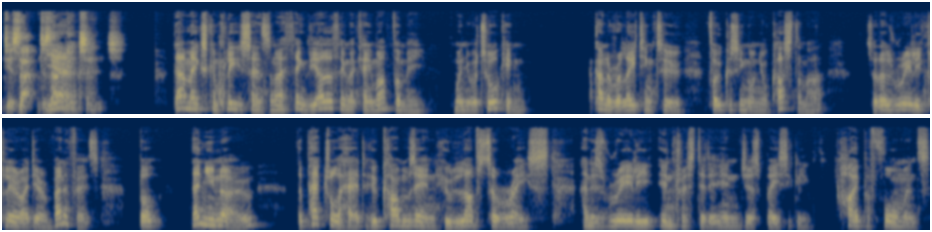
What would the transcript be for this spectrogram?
does that does yeah. that make sense? That makes complete sense. And I think the other thing that came up for me when you were talking, kind of relating to focusing on your customer, so there was really clear idea of benefits, but then you know the petrol head who comes in who loves to race and is really interested in just basically high performance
